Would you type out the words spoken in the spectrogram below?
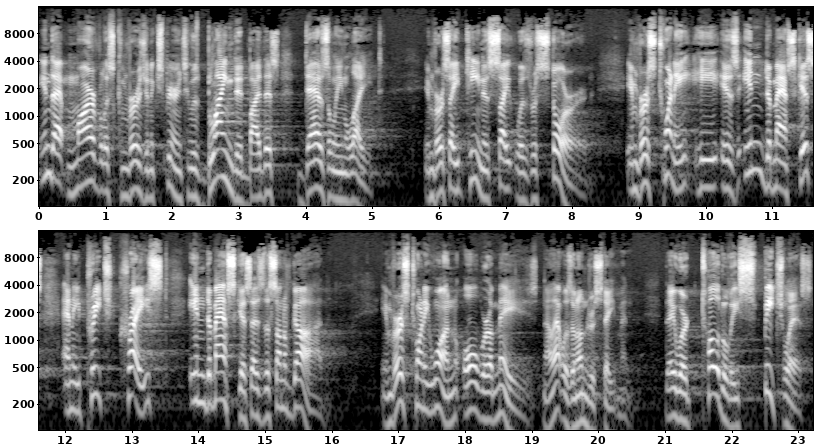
In that marvelous conversion experience, he was blinded by this dazzling light. In verse 18, his sight was restored. In verse 20, he is in Damascus and he preached Christ in Damascus as the Son of God. In verse 21, all were amazed. Now, that was an understatement. They were totally speechless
